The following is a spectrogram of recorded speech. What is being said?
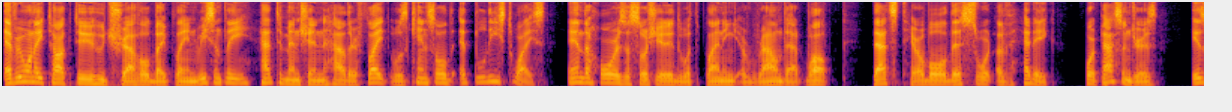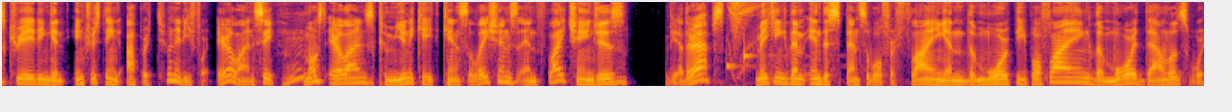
everyone I talked to who traveled by plane recently had to mention how their flight was canceled at least twice and the horrors associated with planning around that. Well, that's terrible. This sort of headache for passengers is creating an interesting opportunity for airlines. See, Hmm? most airlines communicate cancellations and flight changes via their apps, making them indispensable for flying. And the more people flying, the more downloads we're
